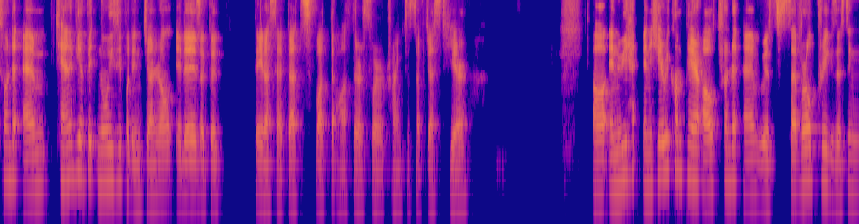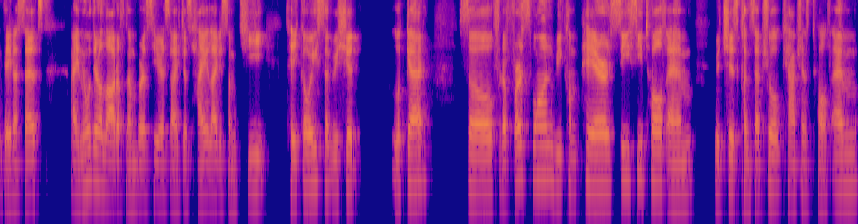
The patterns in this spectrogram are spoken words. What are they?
200M can be a bit noisy, but in general, it is a good data set. That's what the authors were trying to suggest here. Uh, and we and here we compare alt 200M with several pre-existing data sets. I know there are a lot of numbers here, so I've just highlighted some key takeaways that we should look at. So for the first one, we compare CC12M, which is conceptual captions 12M,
